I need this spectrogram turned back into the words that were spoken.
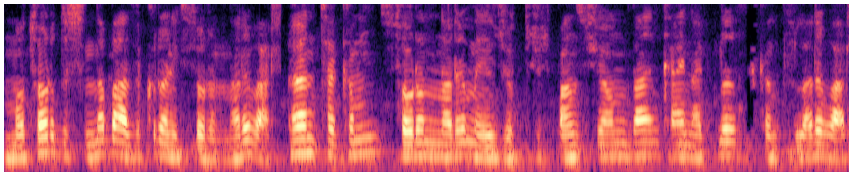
motor dışında bazı kronik sorunları var. Ön takım sorunları mevcut. Süspansiyondan kaynaklı sıkıntıları var.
